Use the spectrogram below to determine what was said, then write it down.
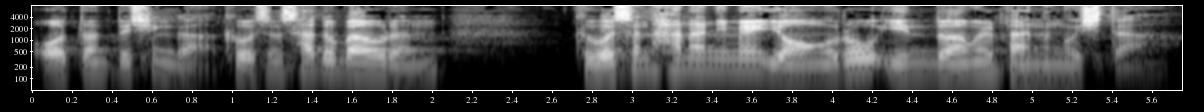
어떤 뜻인가? 그것은 사도 바울은 그것은 하나님의 영으로 인도함을 받는 것이다.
